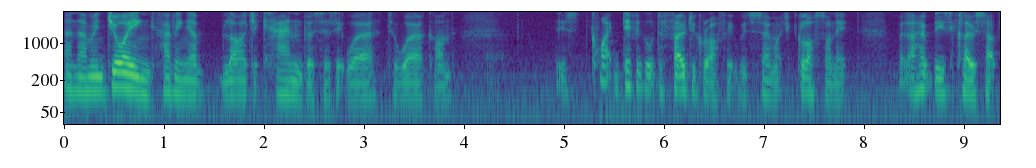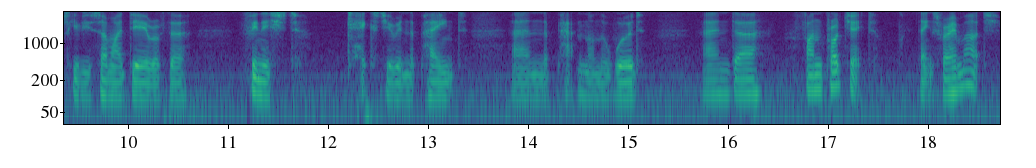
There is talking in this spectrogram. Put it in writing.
and I'm enjoying having a larger canvas as it were to work on. It's quite difficult to photograph it with so much gloss on it but I hope these close-ups give you some idea of the finished texture in the paint and the pattern on the wood and uh, fun project. Thanks very much.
